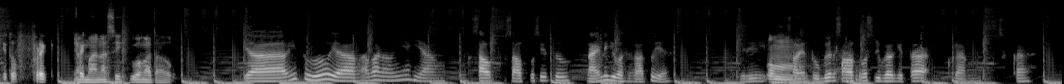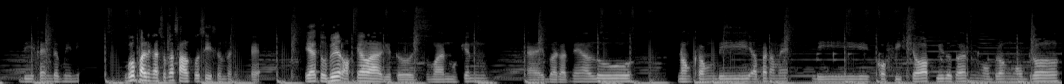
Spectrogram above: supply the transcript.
itu freak. Yang mana sih? Gua nggak tahu. Yang itu loh, yang apa namanya? Yang Salf Salfus itu. Nah, ini juga salah satu ya. Jadi Hmm. selain Tubir, Salfus juga kita kurang suka di fandom ini. Gue paling gak suka Salfus sih sebenarnya. Kayak ya Tubir oke lah gitu. Cuman mungkin kayak ibaratnya lu nongkrong di apa namanya? di coffee shop gitu kan, ngobrol-ngobrol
